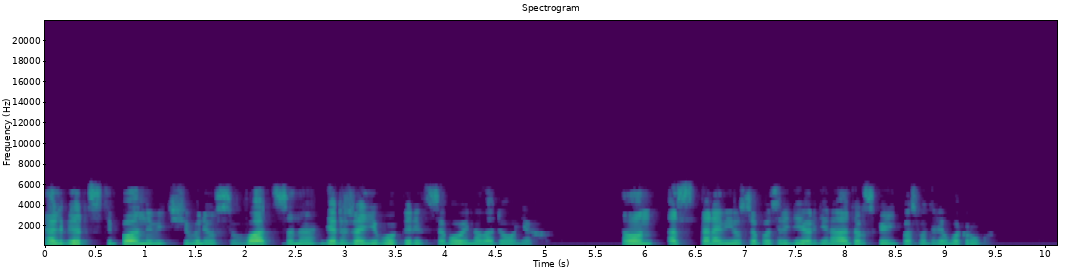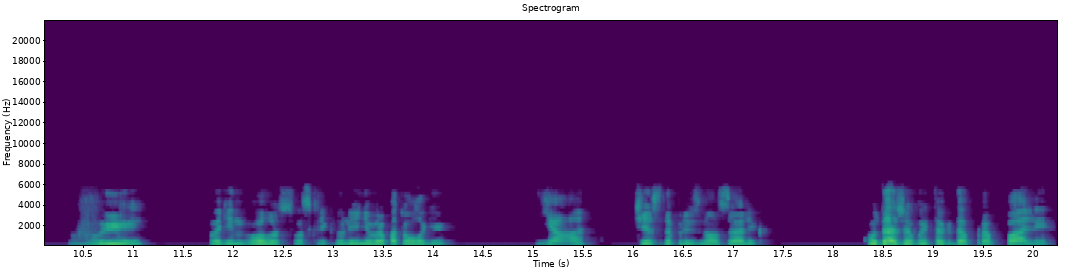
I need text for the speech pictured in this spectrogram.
Альберт Степанович внес Ватсона, держа его перед собой на ладонях. Он остановился посреди ординаторской и посмотрел вокруг. «Вы?» — в один голос воскликнули невропатологи. «Я?» — честно признался Алик. «Куда же вы тогда пропали?»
